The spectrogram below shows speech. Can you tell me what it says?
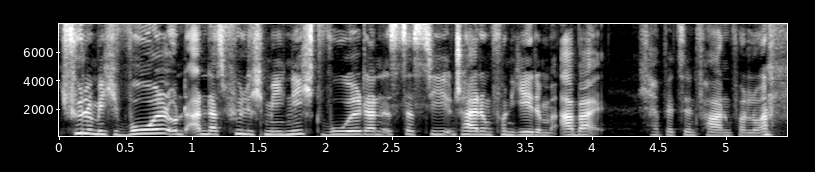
ich fühle mich wohl und anders fühle ich mich nicht wohl, dann ist das die Entscheidung von jedem. Aber ich habe jetzt den Faden verloren.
